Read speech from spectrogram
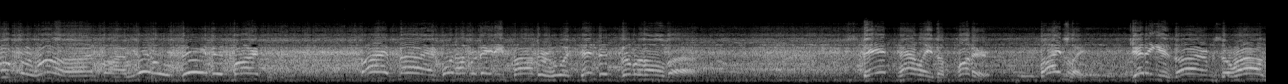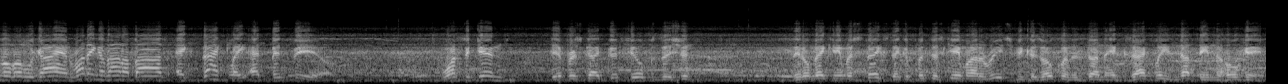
Super run by little David Martin. 5'9", 180-pounder attended Villanova. Stan Talley, the punter, finally getting his arms around the little guy and running him out of bounds exactly at midfield. Once again, Denver's got good field position. They don't make any mistakes. They can put this game out of reach because Oakland has done exactly nothing the whole game.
